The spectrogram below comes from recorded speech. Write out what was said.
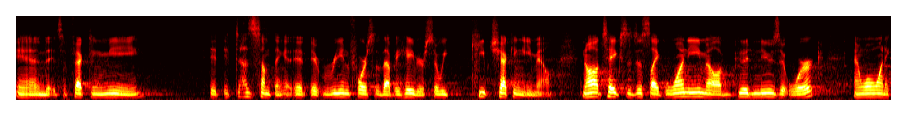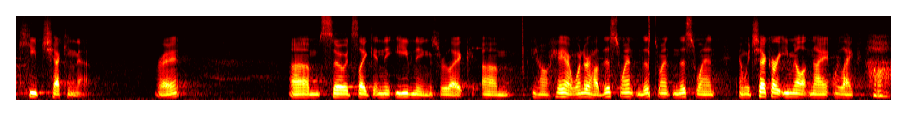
and it's affecting me, it, it does something. It, it reinforces that behavior. So we keep checking email. And all it takes is just like one email of good news at work and we'll want to keep checking that, right? Um, so it's like in the evenings, we're like, um, you know, hey, I wonder how this went and this went and this went. And we check our email at night, we're like, oh,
